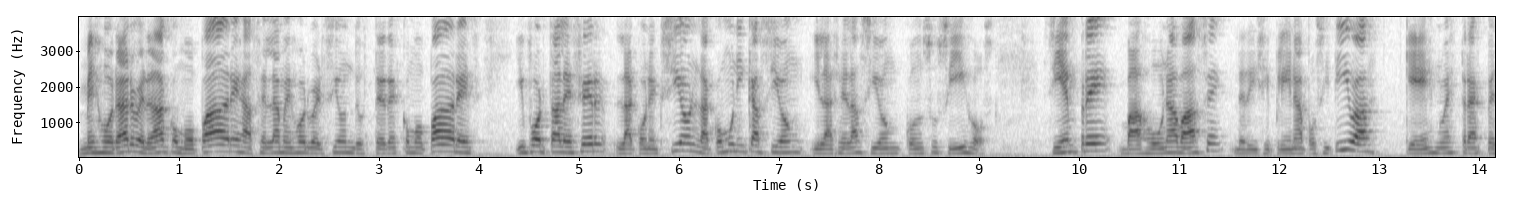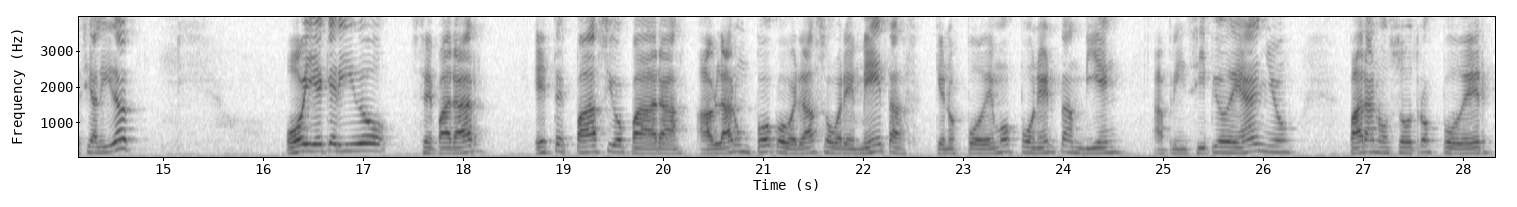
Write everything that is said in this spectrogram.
mejorar, ¿verdad? Como padres, hacer la mejor versión de ustedes como padres y fortalecer la conexión, la comunicación y la relación con sus hijos. Siempre bajo una base de disciplina positiva, que es nuestra especialidad. Hoy he querido separar este espacio para hablar un poco, ¿verdad?, sobre metas que nos podemos poner también a principio de año para nosotros poder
